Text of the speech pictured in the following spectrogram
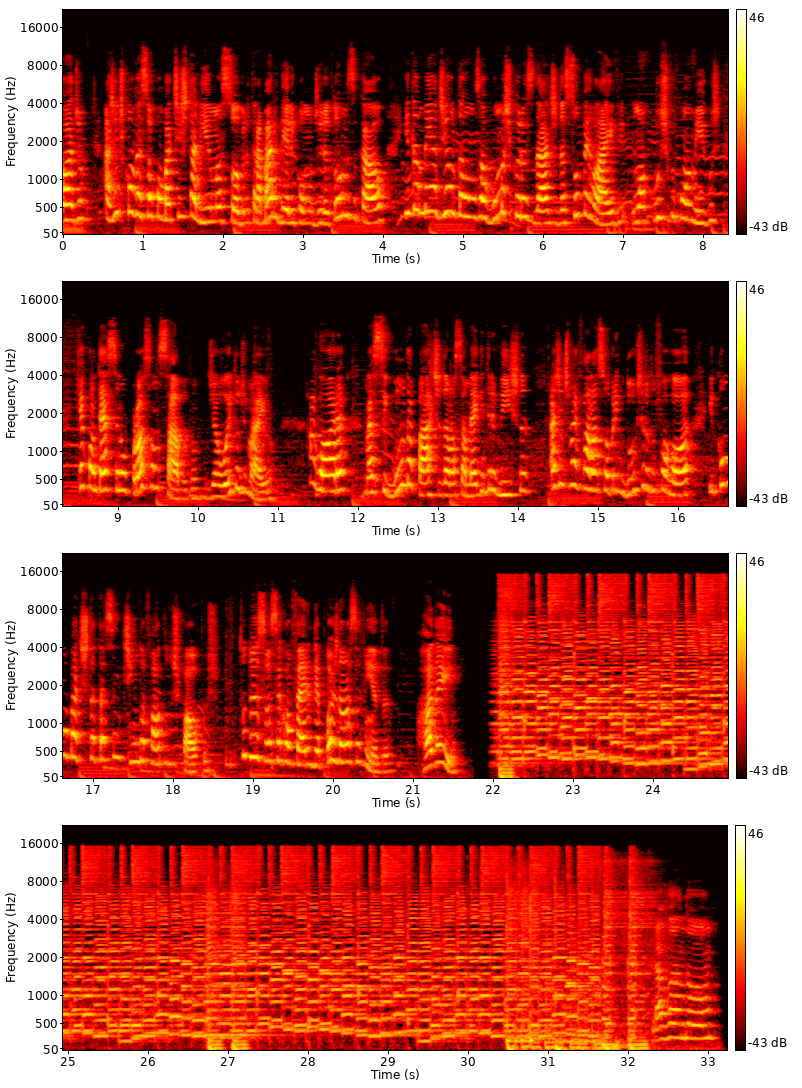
episódio, a gente conversou com Batista Lima sobre o trabalho dele como diretor musical e também adiantamos algumas curiosidades da Super Live, um acústico com amigos, que acontece no próximo sábado, dia 8 de maio. Agora, na segunda parte da nossa mega entrevista, a gente vai falar sobre a indústria do forró e como o Batista tá sentindo a falta dos palcos. Tudo isso você confere depois da nossa vinheta. Roda aí! Gravando!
